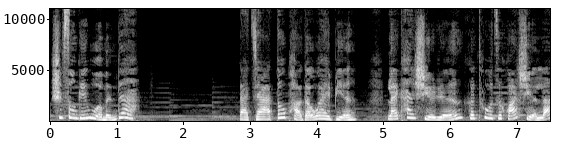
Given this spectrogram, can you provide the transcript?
是送给我们的。大家都跑到外边来看雪人和兔子滑雪了。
